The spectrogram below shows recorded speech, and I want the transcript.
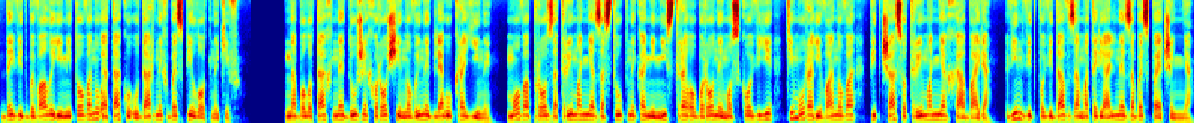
де відбивали імітовану атаку ударних безпілотників. На болотах не дуже хороші новини для України. Мова про затримання заступника міністра оборони Московії Тімура Іванова під час отримання хабаря. Він відповідав за матеріальне забезпечення.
